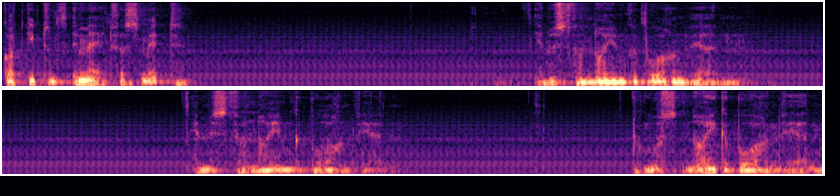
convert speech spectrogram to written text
Gott gibt uns immer etwas mit. Ihr müsst von neuem geboren werden. Ihr müsst von neuem geboren werden. Du musst neu geboren werden.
